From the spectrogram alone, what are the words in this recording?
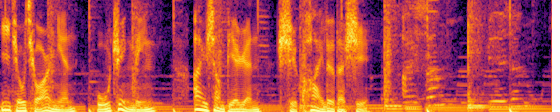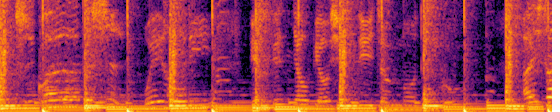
一九九二年，吴俊霖，《爱上别人是快乐的事》。爱上别人是快乐的事，为何你偏偏要表现的这么痛苦？爱上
